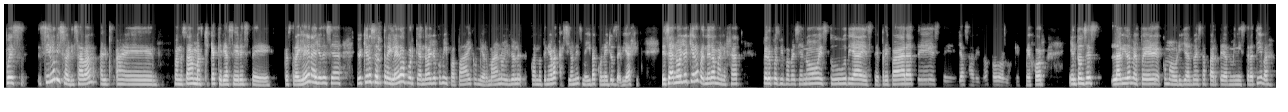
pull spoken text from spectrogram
Pues sí lo visualizaba. Al, eh, cuando estaba más chica quería ser este pues trailera, yo decía, yo quiero ser trailera porque andaba yo con mi papá y con mi hermano y yo le, cuando tenía vacaciones me iba con ellos de viaje. Decía, no, yo quiero aprender a manejar, pero pues mi papá decía, no, estudia, este, prepárate, este, ya sabes, ¿no? Todo lo que mejor. Y entonces la vida me fue como orillando esta parte administrativa.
